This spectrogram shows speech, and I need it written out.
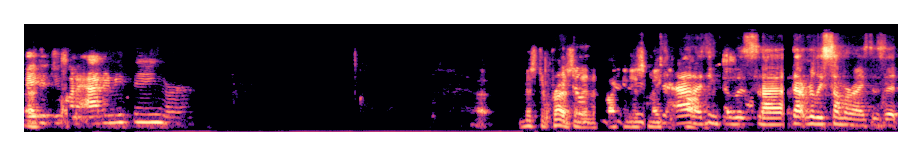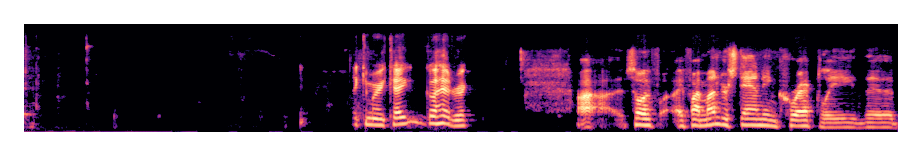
Hey, did you want to add anything or? Uh, Mr. President, if I can just make to add, I think that was uh, that really summarizes it. Thank you, Mary Kay. Go ahead, Rick. Uh, so if, if I'm understanding correctly, the,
